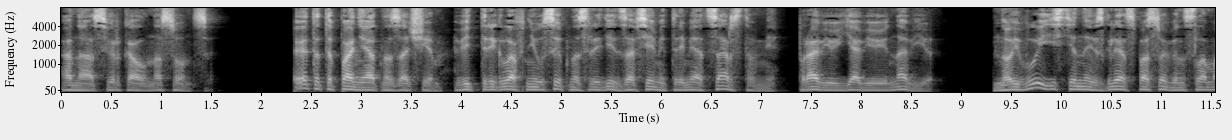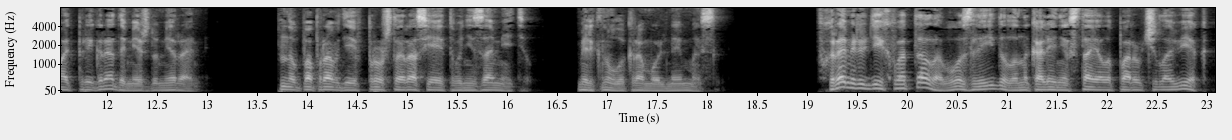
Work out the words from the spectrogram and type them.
Она сверкала на солнце. Это-то понятно зачем. Ведь Триглав неусыпно следит за всеми тремя царствами, правью, явью и навью. Но его истинный взгляд способен сломать преграды между мирами. Но, по правде, в прошлый раз я этого не заметил. Мелькнула крамольная мысль. В храме людей хватало, возле идола на коленях стояло пару человек.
